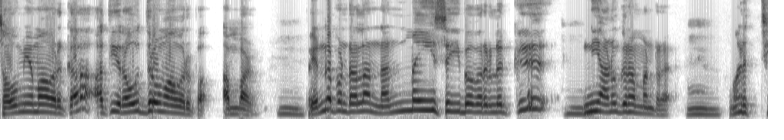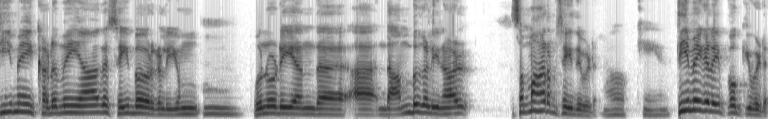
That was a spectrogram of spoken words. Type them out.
சௌமியமாவும் இருக்கா அதி ரௌத்ரமாவும் இருப்பா அம்பாள். என்ன பண்றாலாம் நன்மை செய்பவர்களுக்கு நீ அனுகிரகம் பண்ற. மாதிரி தீமை கடுமையாக செய்பவர்களையும். உன்னுடைய அந்த அந்த அம்புகளினால் சம்ஹாரம் செய்துவிடு. ஓகே. தீமைகளை போக்கிவிடு.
